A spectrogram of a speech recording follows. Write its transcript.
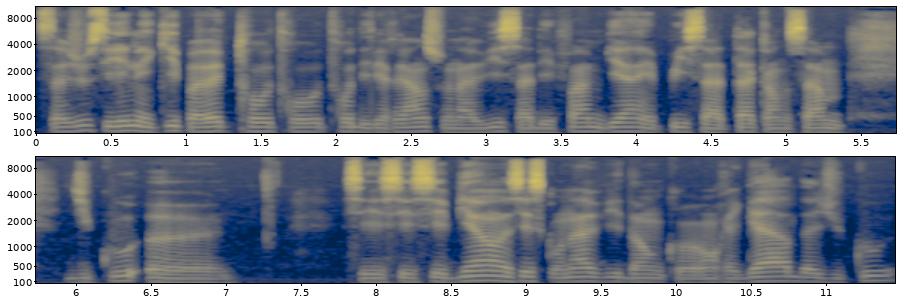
ça joue, c'est une équipe avec trop, trop, trop d'expérience. On a vu, ça défend bien et puis ça attaque ensemble. Du coup, euh, c'est, c'est, c'est bien, c'est ce qu'on a vu. Donc, euh, on regarde, du coup,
